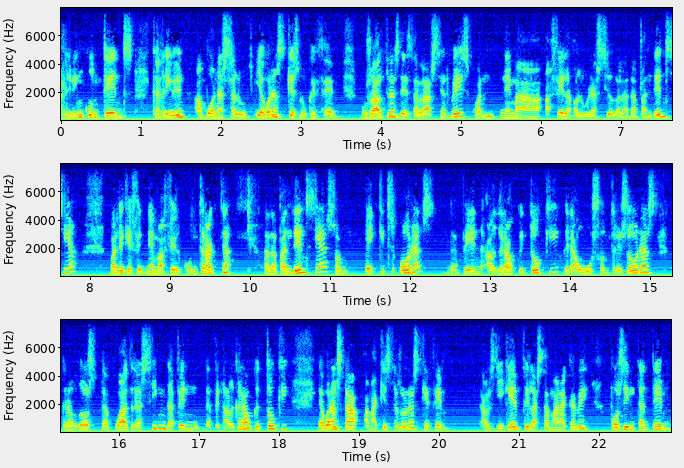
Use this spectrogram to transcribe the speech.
arribin contents, que arribin amb bona salut. I llavors, què és el que fem? Nosaltres, des de l'Art Serveis, quan anem a, a fer la valoració de la dependència, vale? que fet, anem a fer el contracte, la dependència són X hores, depèn el grau que toqui, grau 1 són 3 hores, grau 2 de 4 a 5, depèn, depèn el grau que toqui. Llavors, clar, amb aquestes hores què fem? Els lliguem fins la setmana que ve, doncs intentem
